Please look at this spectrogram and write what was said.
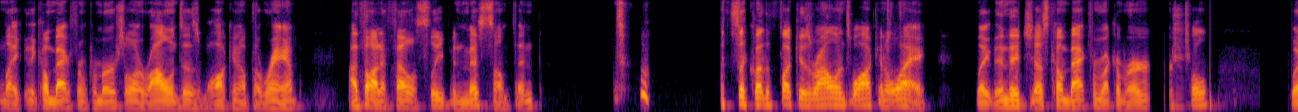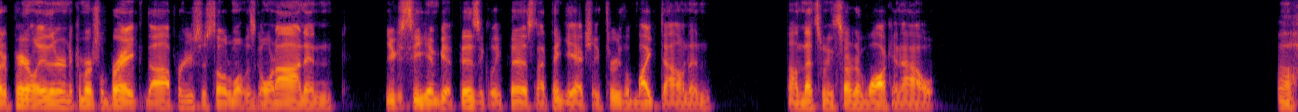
Like they come back from commercial and Rollins is walking up the ramp. I thought I fell asleep and missed something. it's like, why the fuck is Rollins walking away? Like, then they just come back from a commercial, but apparently they're in the commercial break. The producers told him what was going on, and you could see him get physically pissed. And I think he actually threw the mic down, and um, that's when he started walking out. Oh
